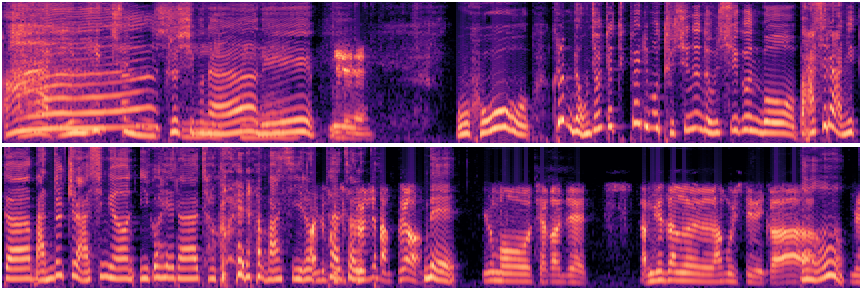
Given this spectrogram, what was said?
아, 아 임희춘 씨. 그러시구나. 네. 네. 예. 오호. 그럼 명절 때 특별히 뭐 드시는 음식은 뭐 맛을 아니까 만들 줄 아시면 이거 해라 저거 해라 맛이 이렇다 아니, 저렇다. 그러진 않고요. 네. 이거 뭐 제가 이제 양계장을 하고 있으니까 어. 네,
